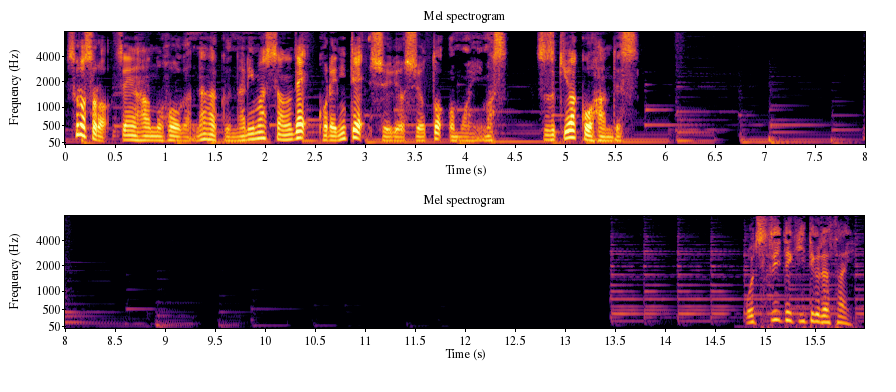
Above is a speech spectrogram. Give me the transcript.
そろそろ前半の方が長くなりましたので、これにて終了しようと思います。続きは後半です。落ち着いて聞いてください。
